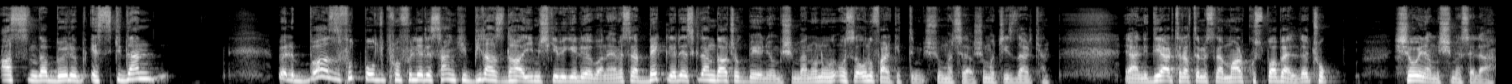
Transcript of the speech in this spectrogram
aslında böyle eskiden böyle bazı futbolcu profilleri sanki biraz daha iyiymiş gibi geliyor bana. Yani mesela bekleri eskiden daha çok beğeniyormuşum ben. Onu mesela onu fark ettim şu maçı şu maçı izlerken. Yani diğer tarafta mesela Marcus Babel de çok şey oynamış mesela.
